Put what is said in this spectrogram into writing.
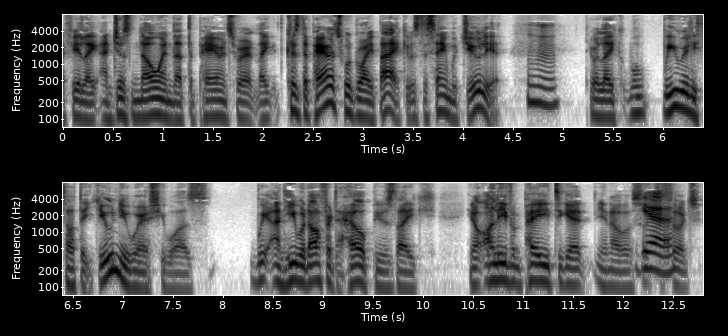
I feel like, and just knowing that the parents were like, because the parents would write back. It was the same with Julia. hmm They were like, "Well, we really thought that you knew where she was." We and he would offer to help. He was like, "You know, I'll even pay to get you know such Yeah. and such."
